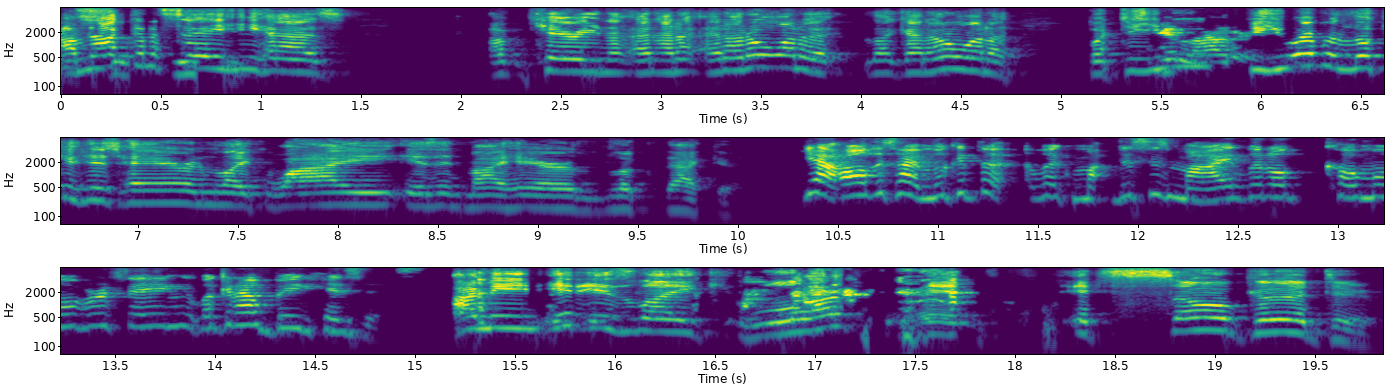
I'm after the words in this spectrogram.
I'm not going to say he has uh, Carrie, and, and, and I don't want to like, I don't want to. But do you do you ever look at his hair and like, why isn't my hair look that good? Yeah, all the time. Look at the like. My, this is my little comb over thing. Look at how big his is. I mean, it is like lush and it's so good, dude.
